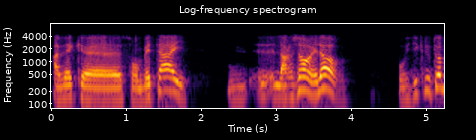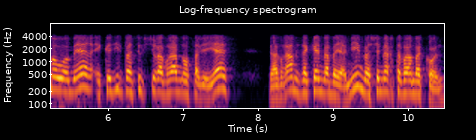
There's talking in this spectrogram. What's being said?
avec euh, son bétail, l'argent et l'or. Ou Ziknuto et que dit le pasuk sur Avram dans sa vieillesse? Avram Zaken Babayamim, Hashem Avram Akol.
